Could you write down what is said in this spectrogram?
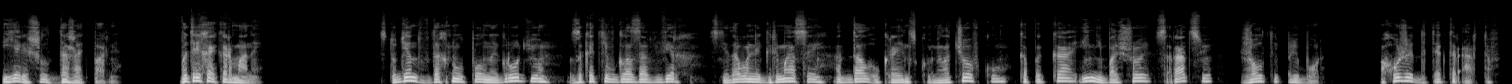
и я решил дожать парня. «Вытряхай карманы!» Студент вдохнул полной грудью, закатив глаза вверх, с недовольной гримасой отдал украинскую мелочевку, КПК и небольшой с рацию желтый прибор. Похоже, детектор артов.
